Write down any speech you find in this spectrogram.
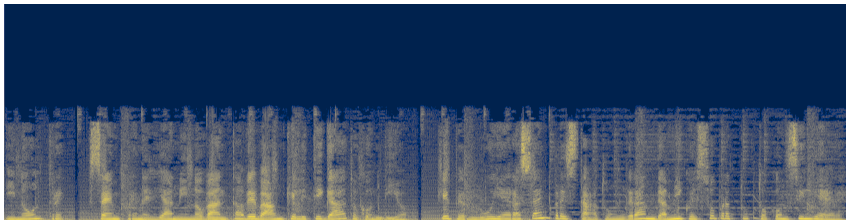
Inoltre, sempre negli anni 90 aveva anche litigato con Dio, che per lui era sempre stato un grande amico e soprattutto consigliere.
